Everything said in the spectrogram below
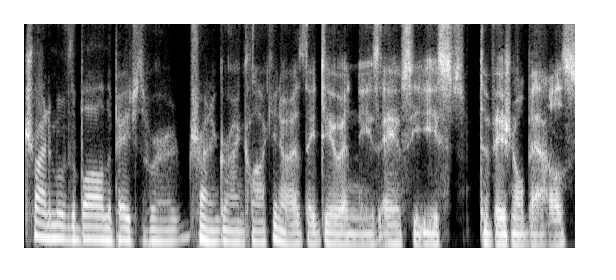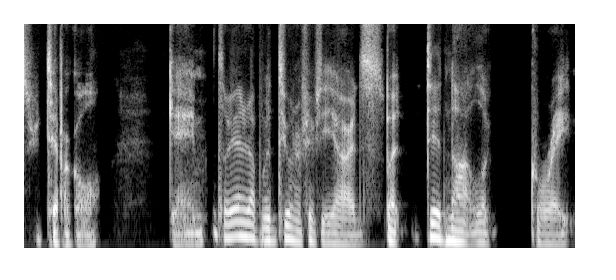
trying to move the ball and the pages were trying to grind clock, you know, as they do in these AFC East divisional battles, typical game. So he ended up with 250 yards, but did not look great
